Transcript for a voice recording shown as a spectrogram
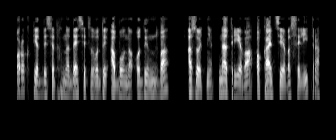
40-50 на 10 води або на 1-2, азотні, натрієва, окальцієва селітра,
